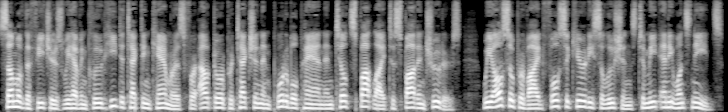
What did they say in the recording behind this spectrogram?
Some of the features we have include heat-detecting cameras for outdoor protection and portable pan and tilt spotlight to spot intruders. We also provide full security solutions to meet anyone's needs.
